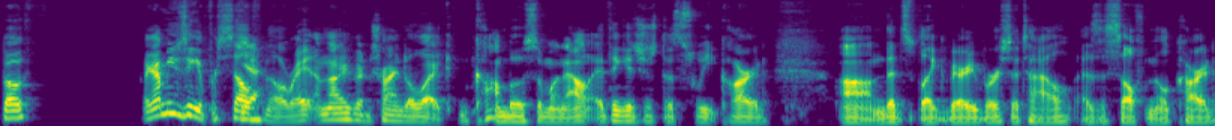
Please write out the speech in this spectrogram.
Both. Like I'm using it for self Yeah. mill, right? I'm not even trying to like combo someone out. I think it's just a sweet card. Um, that's like very versatile as a self mill card.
